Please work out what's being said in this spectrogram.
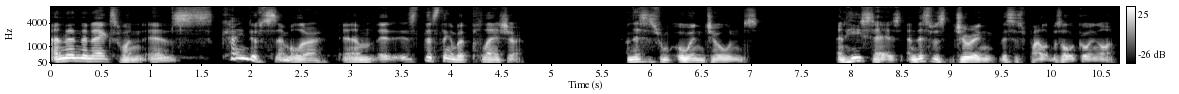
And then the next one is kind of similar. Um, it's this thing about pleasure. And this is from Owen Jones. And he says, and this was during, this is while it was all going on.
